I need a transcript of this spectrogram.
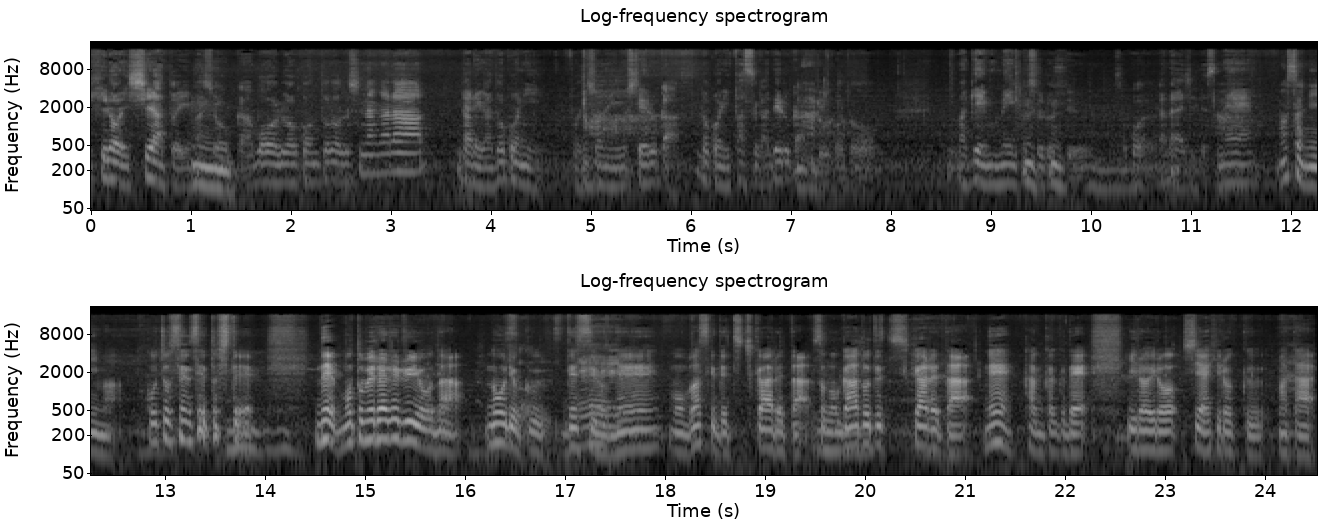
広い視野といいましょうか、ボールをコントロールしながら誰がどこにポジショニングしているかどこにパスが出るかっていうことを、まあ、ゲームメイクするっていう、そこが大事ですね。まさに今校長先生としてね求められるような能力ですよね。もうバスケで培われたそのガードで培われたね感覚でいろいろ視野広くまた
